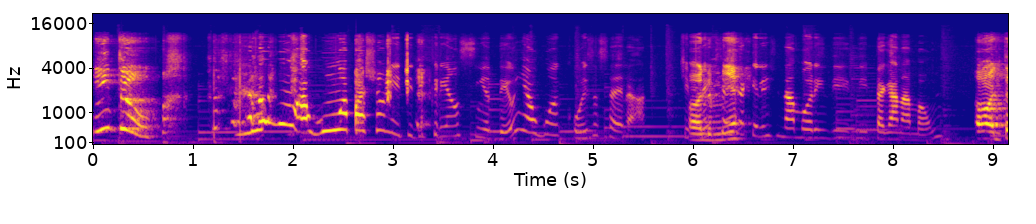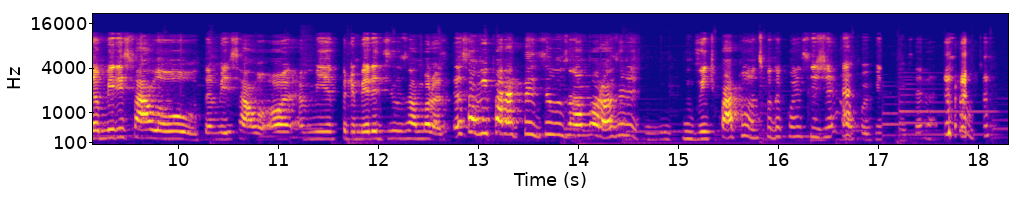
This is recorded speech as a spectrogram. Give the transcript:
Então! algum apaixonite de criancinha deu em alguma coisa, será? Tipo, Olha, minha... aqueles namorinhos de, de, pegar na mão. Olha, Tamiris falou, Tamiris falou, olha, a minha primeira desilusão amorosa. Eu só vim parar de ter desilusão amorosa com 24 anos, quando eu conheci Geral. Foi 25, será?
